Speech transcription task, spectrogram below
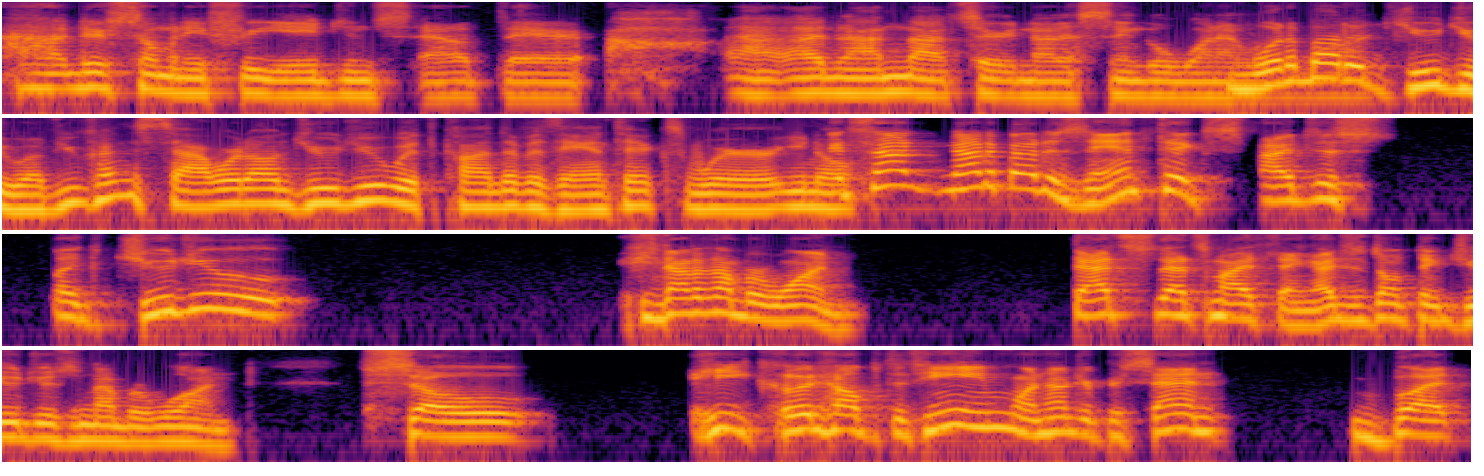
ah, there's so many free agents out there. I, I'm not certain not a single one. I What about a. Juju? Have you kind of soured on Juju with kind of his antics, where you know? It's not not about his antics. I just like Juju. He's not a number one. That's that's my thing. I just don't think Juju's a number one. So he could help the team 100, percent but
